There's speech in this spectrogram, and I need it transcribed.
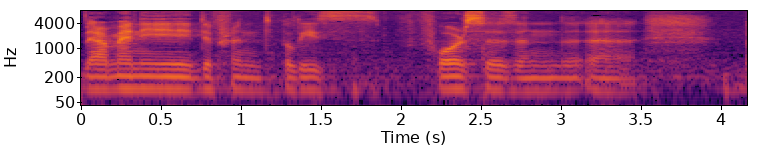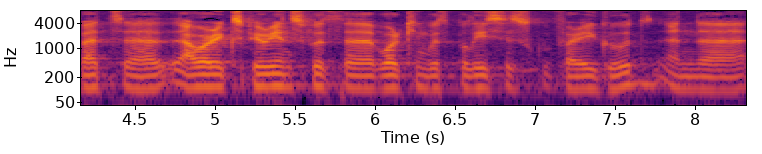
there are many different police forces, and uh, but uh, our experience with uh, working with police is very good, and uh,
